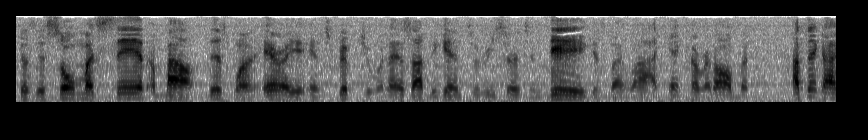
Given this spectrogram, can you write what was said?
Because there's so much said about this one area in Scripture. When as I begin to research and dig, it's like, wow, I can't cover it all. But I think I,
